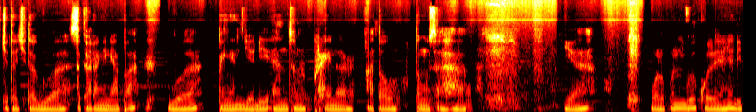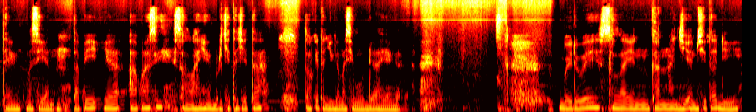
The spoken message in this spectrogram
cita-cita gue sekarang ini apa? Gue pengen jadi entrepreneur atau pengusaha ya Walaupun gue kuliahnya di teknik mesin, tapi ya apa sih salahnya bercita-cita? Toh kita juga masih muda ya enggak? By the way, selain karena GMC tadi,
